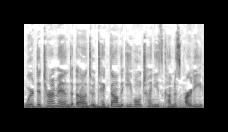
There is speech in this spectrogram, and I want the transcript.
We're determined uh, to take down the evil Chinese Communist Party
